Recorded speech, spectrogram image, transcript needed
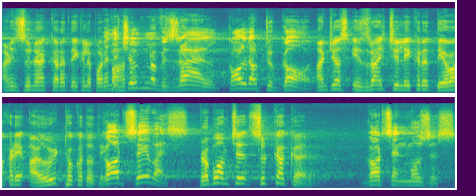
आणि जुन्या करत देखील आपण when the पाहतो children of Israel called out to God, आणि जस्ट इस्रायलची लेकर देवाकडे आळोळीत ठोकत होते God save us. प्रभू आमचे सुटका कर God sent Moses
